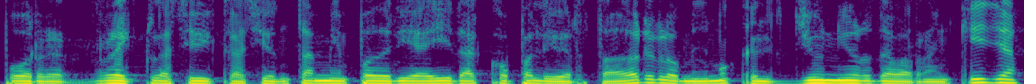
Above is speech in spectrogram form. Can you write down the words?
por reclasificación también podría ir a Copa Libertadores, lo mismo que el Junior de Barranquilla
